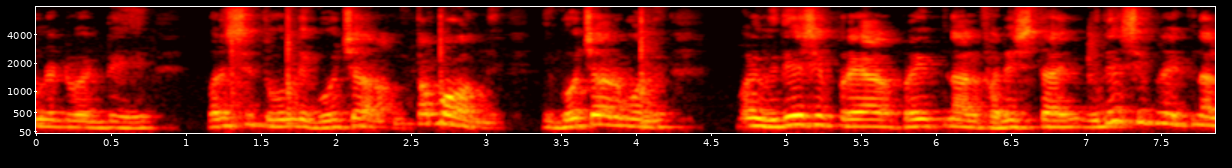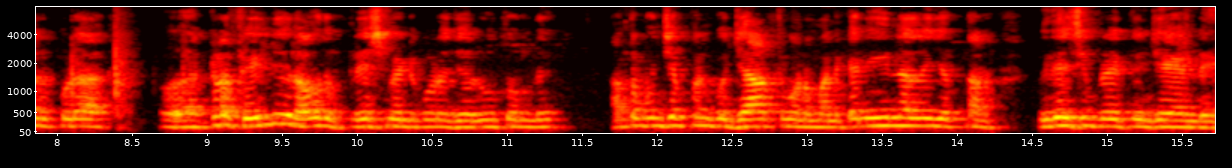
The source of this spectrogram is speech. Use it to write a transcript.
ఉన్నటువంటి పరిస్థితి ఉంది. గోచారం అంత బాగుంది. ఈ గోచారం ఉంది. మన విదేశీ ప్రయా ప్రయత్నాలు ఫలిస్తాయి. విదేశీ ప్రయత్నాలు కూడా ఎక్కడ ఫెయిల్యూర్ అవ్వదు ప్లేస్మెంట్ కూడా జరుగుతుంది. అంతకుముందు చెప్పాను కొంచెం జాగ్రత్తగా ఉండమని కానీ ఈ నెలలో చెప్తాను విదేశీ ప్రయత్నం చేయండి.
